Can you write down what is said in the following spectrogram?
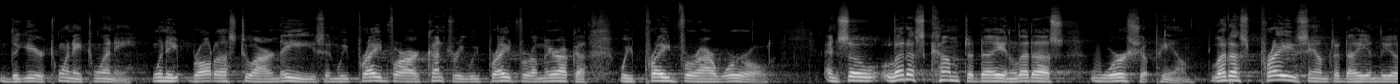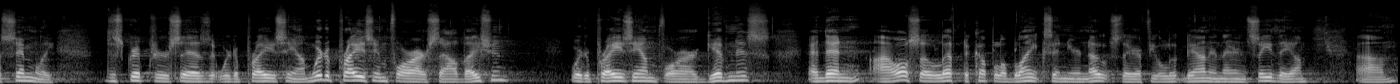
the year 2020 when He brought us to our knees and we prayed for our country, we prayed for America, we prayed for our world. And so let us come today and let us worship Him. Let us praise Him today in the assembly. The scripture says that we're to praise Him. We're to praise Him for our salvation, we're to praise Him for our forgiveness. And then I also left a couple of blanks in your notes there, if you'll look down in there and see them, um,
